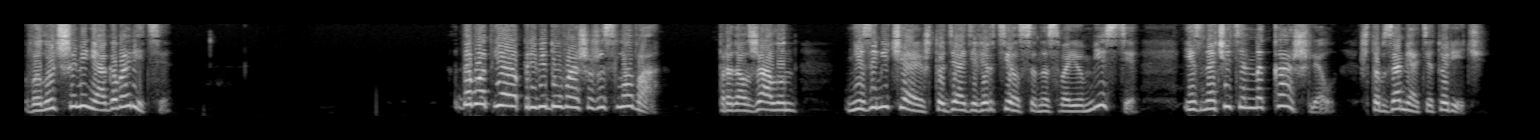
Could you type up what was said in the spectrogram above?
Вы лучше меня говорите. — Да вот я приведу ваши же слова, — продолжал он, не замечая, что дядя вертелся на своем месте и значительно кашлял, чтобы замять эту речь.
